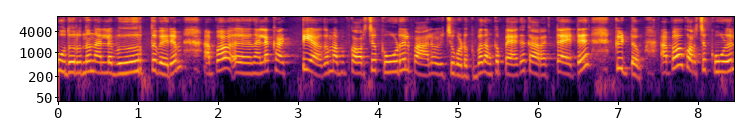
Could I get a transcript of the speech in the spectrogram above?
കുതിർന്ന് നല്ല വീർത്ത് വരും. അപ്പോൾ നല്ല കട്ടിയാകും. അപ്പോൾ കുറച്ച് കൂടുതൽ പാൽ ഒഴിച്ച് കൊടുക്കുമ്പോൾ നമുക്ക് പേക കറക്റ്റായിട്ട് കിട്ടും. അപ്പോൾ കുറച്ച് കൂടുതൽ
